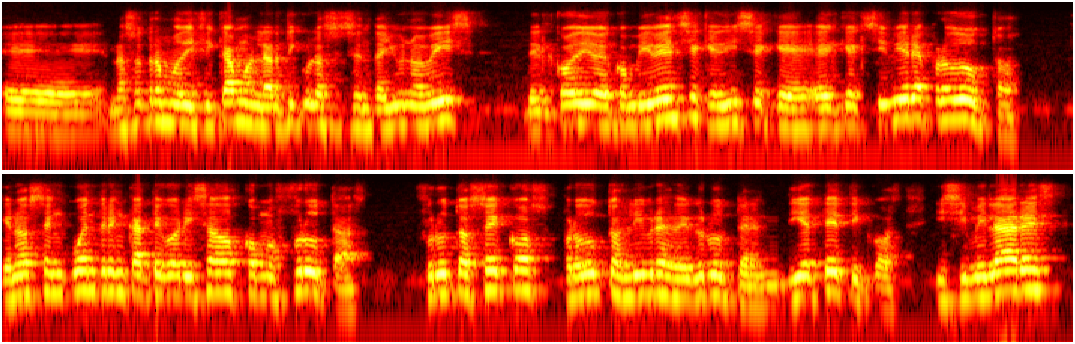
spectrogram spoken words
eh, nosotros modificamos el artículo 61 bis del Código de Convivencia que dice que el que exhibiere productos que no se encuentren categorizados como frutas, frutos secos, productos libres de gluten, dietéticos y similares,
